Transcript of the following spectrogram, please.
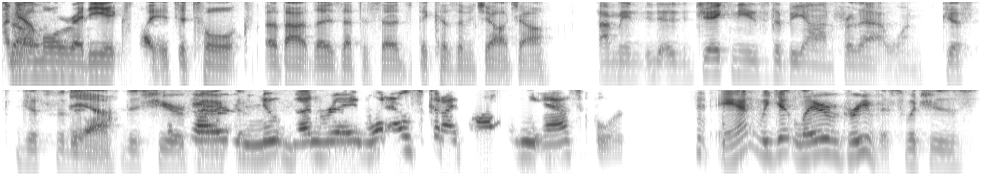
I mean, I'm already excited to talk about those episodes because of Jar Jar. I mean, Jake needs to be on for that one, just just for the Yeah. the sheer Our fact of Nute Gunray. What else could I possibly ask for? And we get Lair of Grievous, which is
